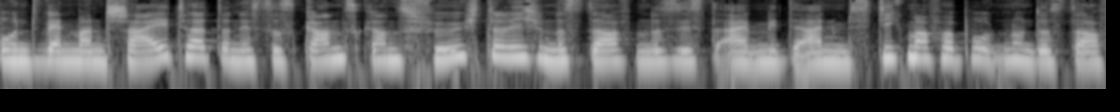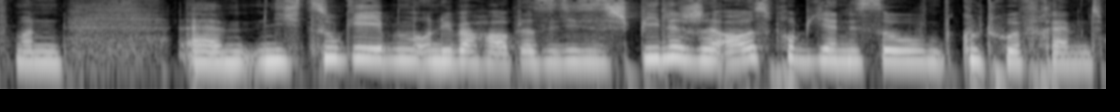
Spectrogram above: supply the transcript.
Und wenn man scheitert, dann ist das ganz, ganz fürchterlich und das darf man, das ist mit einem Stigma verbunden und das darf man ähm, nicht zugeben und überhaupt. Also dieses spielische Ausprobieren ist so kulturfremd.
